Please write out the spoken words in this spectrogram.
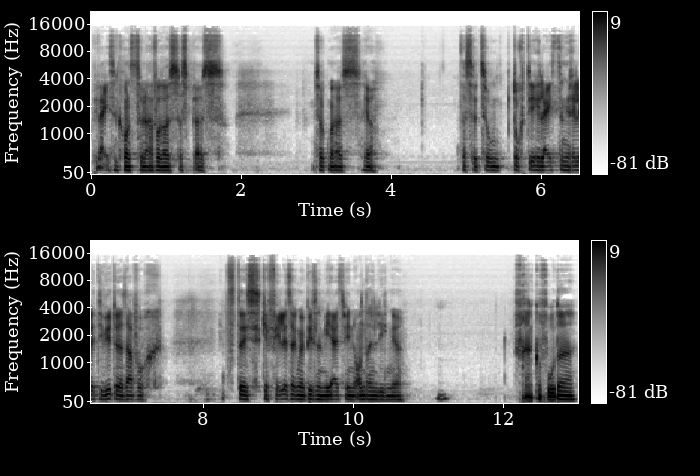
beweisen kannst, sondern einfach aus, aus, aus sag mal, aus, ja, dass halt so durch die Leistung relativiert wird, dass einfach jetzt das Gefälle, sagen wir, ein bisschen mehr als wie in anderen Ligen, ja. Franco Foda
